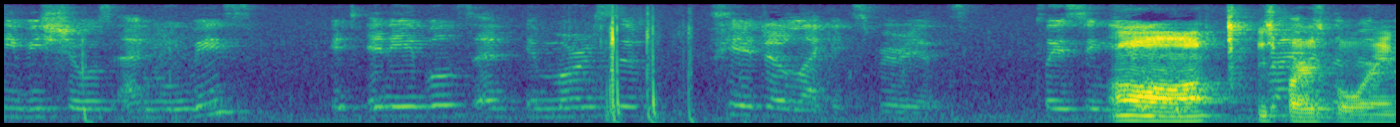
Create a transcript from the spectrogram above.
TV shows and movies, it enables an immersive theater-like experience, placing you this part is boring.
